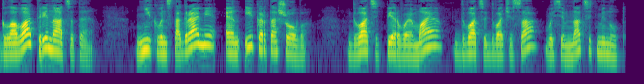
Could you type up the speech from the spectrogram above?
Глава 13. Ник в Инстаграме Н.И. Карташова. 21 мая, 22 часа 18 минут.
